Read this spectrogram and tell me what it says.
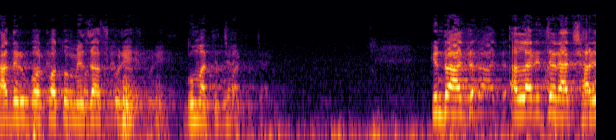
তাদের উপর কত মেজাজ করে ঘুমাতে যায়। কিন্তু আজ ইচ্ছার আজ সাড়ে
